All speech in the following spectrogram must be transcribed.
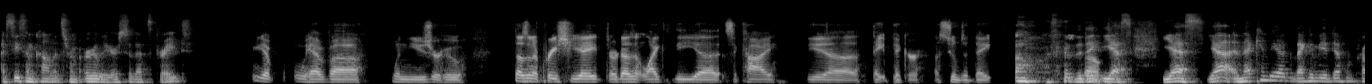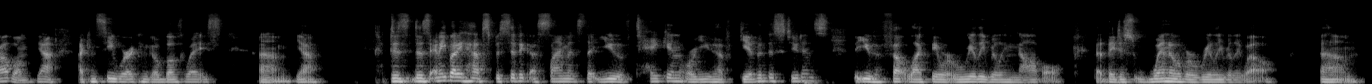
I see some comments from earlier, so that's great. Yep, we have uh, one user who doesn't appreciate or doesn't like the uh, Sakai, the uh, date picker assumes a date. Oh, the date, yes, yes, yeah, and that can be a that can be a different problem. Yeah, I can see where it can go both ways. Um, yeah. Does does anybody have specific assignments that you have taken or you have given to students that you have felt like they were really really novel that they just went over really really well? Um,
